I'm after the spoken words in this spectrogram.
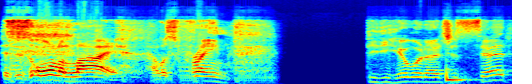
This is all a lie. I was framed. Did you hear what I just said?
